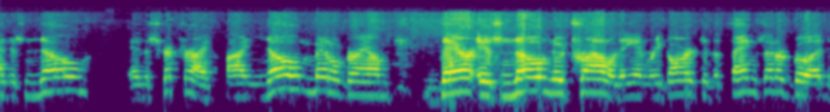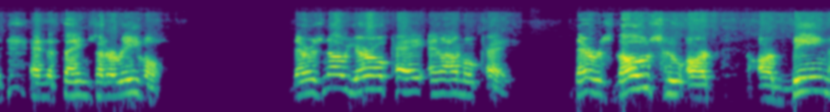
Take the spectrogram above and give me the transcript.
I just know in the scripture I find no middle ground. There is no neutrality in regard to the things that are good and the things that are evil. There is no you're okay and I'm okay. There is those who are are being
